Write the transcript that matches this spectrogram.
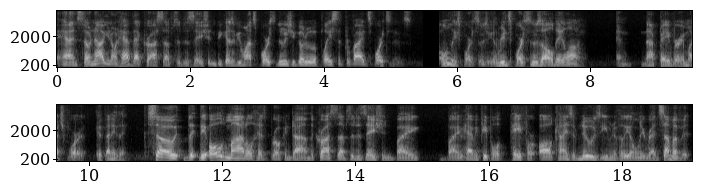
And so now you don't have that cross subsidization because if you want sports news, you go to a place that provides sports news, only sports news. You can read sports news all day long and not pay very much for it, if anything. So the, the old model has broken down. The cross subsidization by by having people pay for all kinds of news, even if they only read some of it,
